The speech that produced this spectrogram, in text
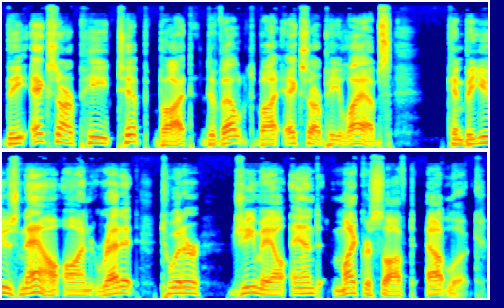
The XRP tip bot, developed by XRP Labs, can be used now on Reddit, Twitter, Gmail, and Microsoft Outlook.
